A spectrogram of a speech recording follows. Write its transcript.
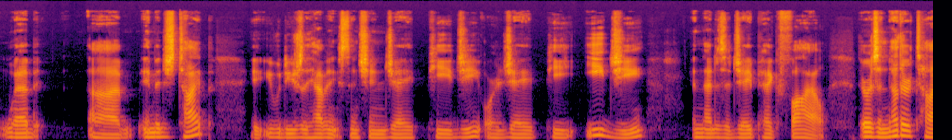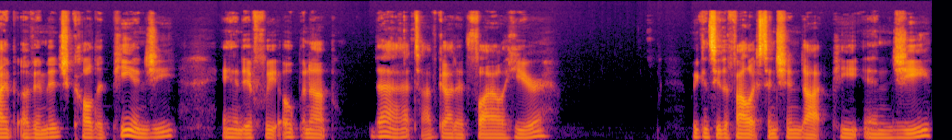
web uh, image type. It, you would usually have an extension JPG or JPEG, and that is a JPEG file. There is another type of image called a PNG, and if we open up that, I've got a file here. We can see the file extension .png,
